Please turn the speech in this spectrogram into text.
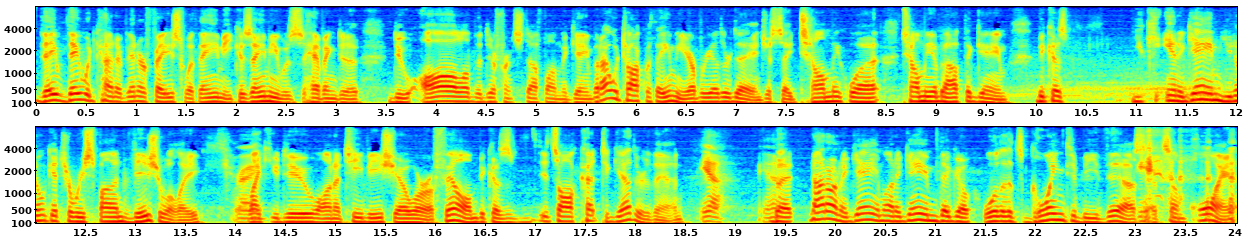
they they would kind of interface with amy because amy was having to do all of the different stuff on the game but i would talk with amy every other day and just say tell me what tell me about the game because you in a game you don't get to respond visually right. like you do on a tv show or a film because it's all cut together then yeah yeah. But not on a game. On a game, they go, well, it's going to be this yeah. at some point.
